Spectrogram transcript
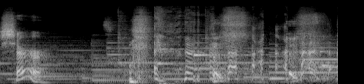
sure.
